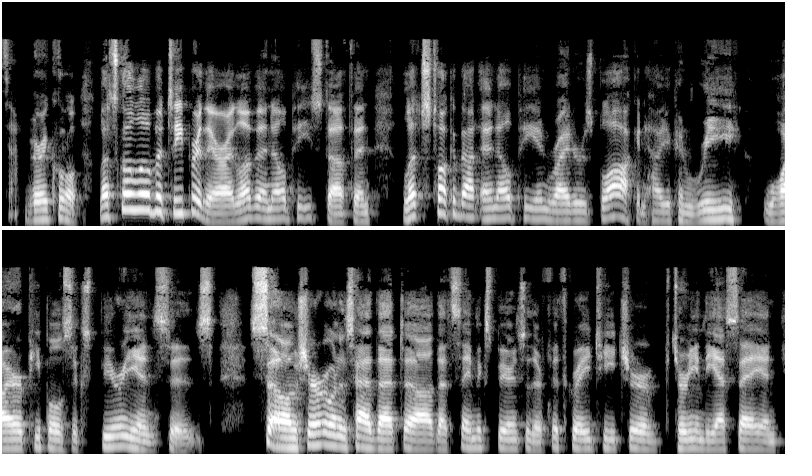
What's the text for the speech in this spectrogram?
So very cool. Let's go a little bit deeper there. I love NLP stuff. And let's talk about NLP and writer's block and how you can rewire people's experiences. So I'm sure everyone has had that uh, that same experience with their fifth grade teacher turning in the essay and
